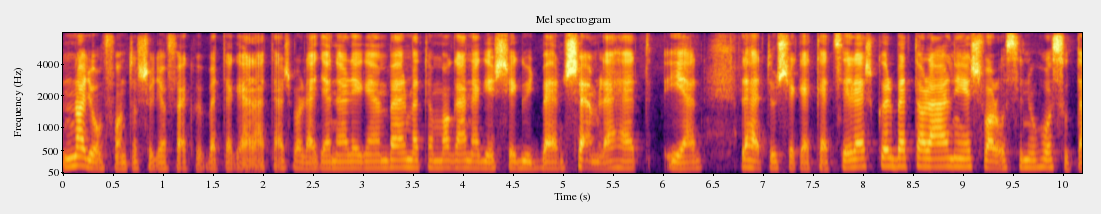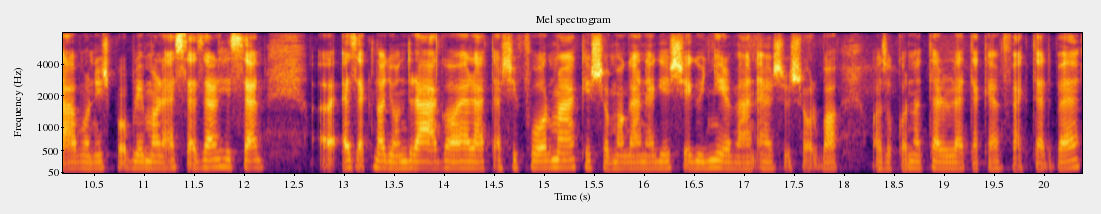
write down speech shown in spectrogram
nagyon fontos, hogy a fekvőbeteg ellátásban legyen elég ember, mert a magánegészségügyben sem lehet ilyen lehetőségeket széles körbe találni, és valószínű hosszú távon is probléma lesz ezzel, hiszen ezek nagyon drága ellátási formák, és a magánegészségügy nyilván elsősorban azokon a területeken fektet be,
